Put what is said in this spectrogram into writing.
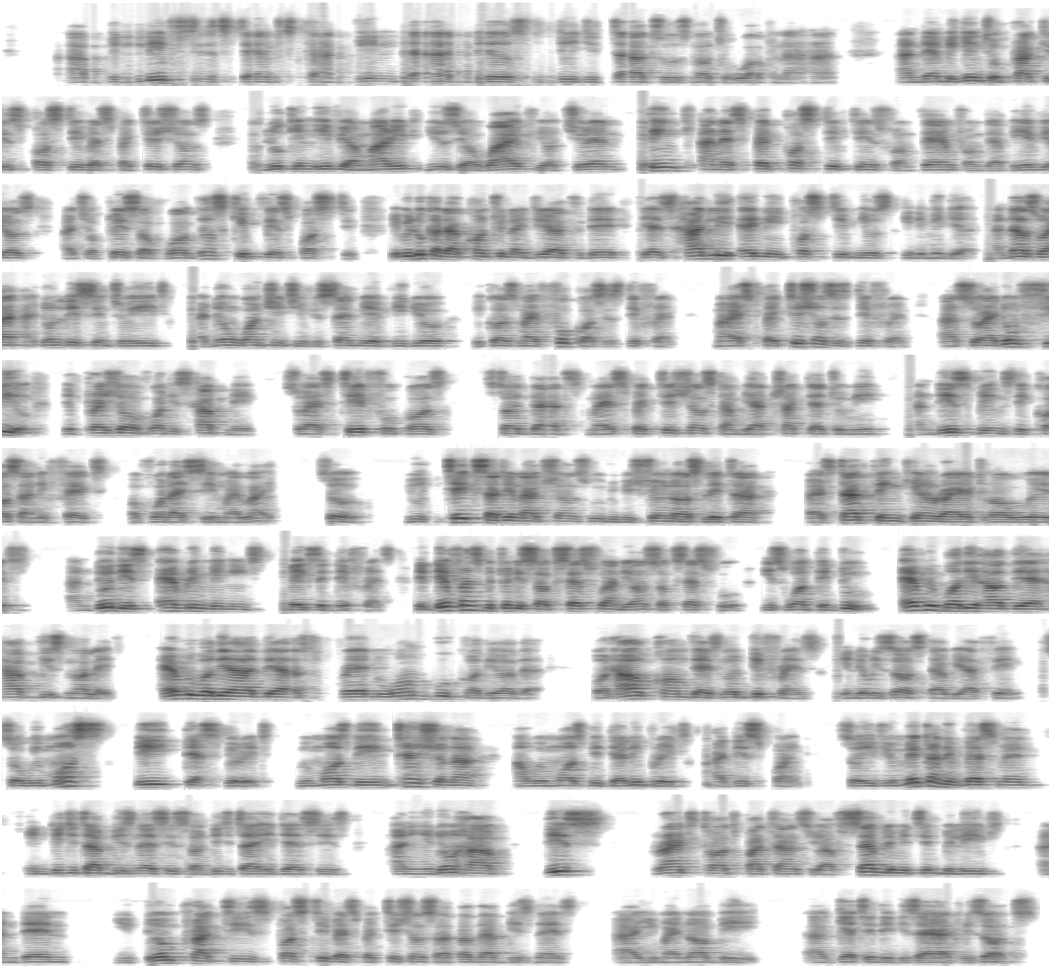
our belief systems can hinder those digital tools not to work in our hand. And then begin to practice positive expectations. Looking, if you are married, use your wife, your children, think and expect positive things from them, from their behaviors at your place of work. Just keep things positive. If you look at our country, Nigeria today, there's hardly any positive news in the media. And that's why I don't listen to it. I don't want it if you send me a video because my focus is different. My expectations is different. And so I don't feel the pressure of what is happening. So I stayed focused so that my expectations can be attracted to me. And this brings the cause and effect of what I see in my life. So you take certain actions, we will be showing us later. Start thinking right always and do this every minute makes a difference. The difference between the successful and the unsuccessful is what they do. Everybody out there have this knowledge. Everybody out there has read one book or the other. But how come there's no difference in the results that we are seeing? So we must be desperate we must be intentional and we must be deliberate at this point. So if you make an investment in digital businesses or digital agencies and you don't have these right thought patterns, you have self-limiting beliefs, and then you don't practice positive expectations about that business, uh, you might not be uh, getting the desired results.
